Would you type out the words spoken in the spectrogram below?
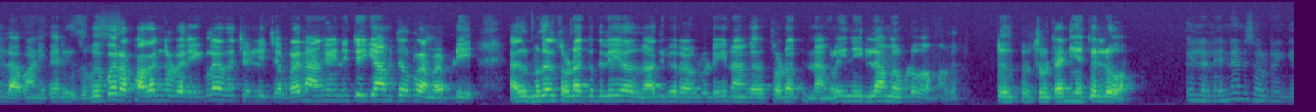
இல்ல வாணி வருது வெவ்வேறு பதங்கள் வரைக்கும் அதை சொல்லி சொல்றேன். நாங்க இனி செய்யாம சொல்றோம் அப்படி. அது முதல் தொடக்கத்திலேயே அது அதிபர் அவர்களுடைய நாங்க தொடக்குனாங்களோ இனி இல்லாம விடுவோம் அது. இது தனியா சொல்லுவோம். இல்லை இல்லை. என்னன்னு சொல்கிறீங்க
